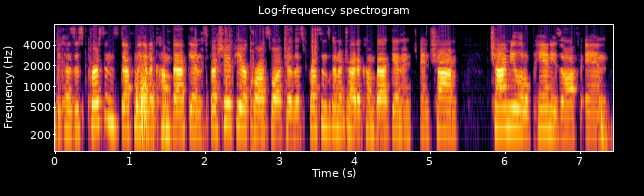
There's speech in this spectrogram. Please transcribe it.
because this person's definitely going to come back in especially if you're a cross watcher this person's going to try to come back in and, and charm charm your little panties off and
